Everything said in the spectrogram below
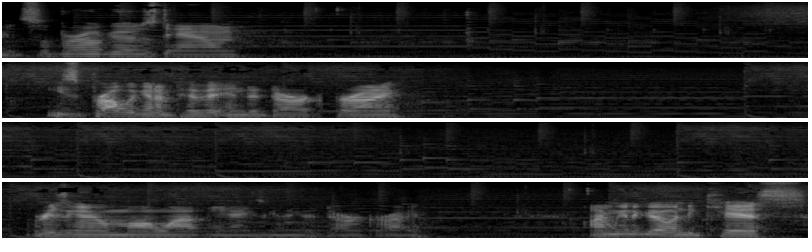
Alright, so Bro goes down. He's probably going to pivot into Darkrai. Or he's going to go Mawile. Yeah, he's going to go Darkrai. I'm going to go into Kiss.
